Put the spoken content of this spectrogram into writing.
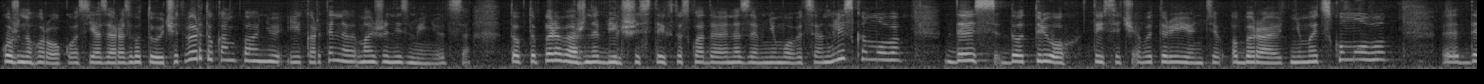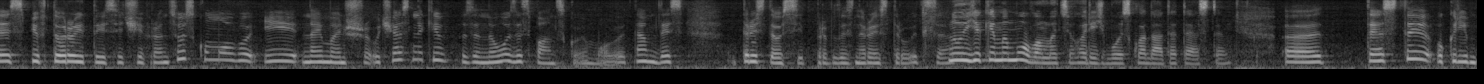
кожного року. Ось я зараз готую четверту кампанію, і картина майже не змінюється. Тобто, переважна більшість тих, хто складає іноземні мови, це англійська мова. Десь до трьох тисяч абітурієнтів обирають німецьку мову. Е, Десь півтори тисячі французьку мову і найменше учасників ЗНО з іспанською мовою. Там десь 300 осіб приблизно реєструються. Ну і якими мовами цьогоріч будуть складати тести? Е, Тести, окрім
